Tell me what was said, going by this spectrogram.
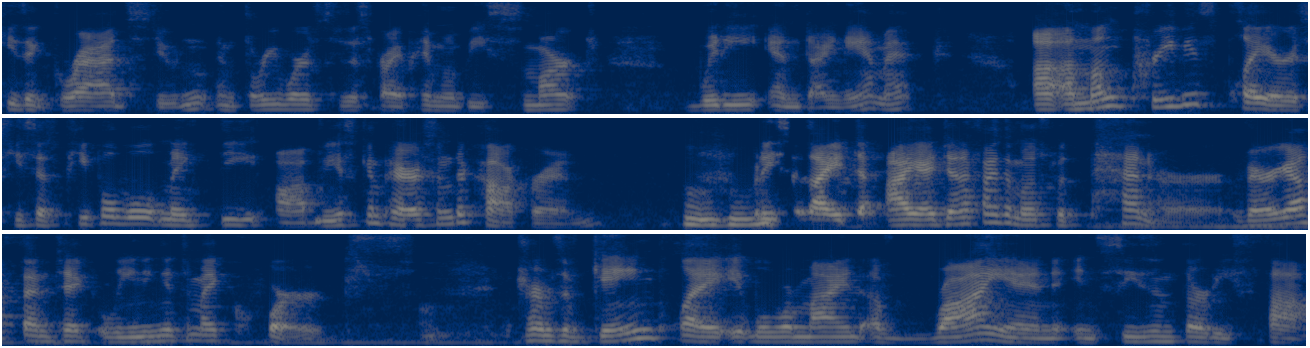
He's a grad student, and three words to describe him would be smart, witty, and dynamic. Uh, among previous players, he says people will make the obvious comparison to Cochran, mm-hmm. but he says I, I identify the most with Penner, very authentic, leaning into my quirks. In terms of gameplay, it will remind of Ryan in season 35.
